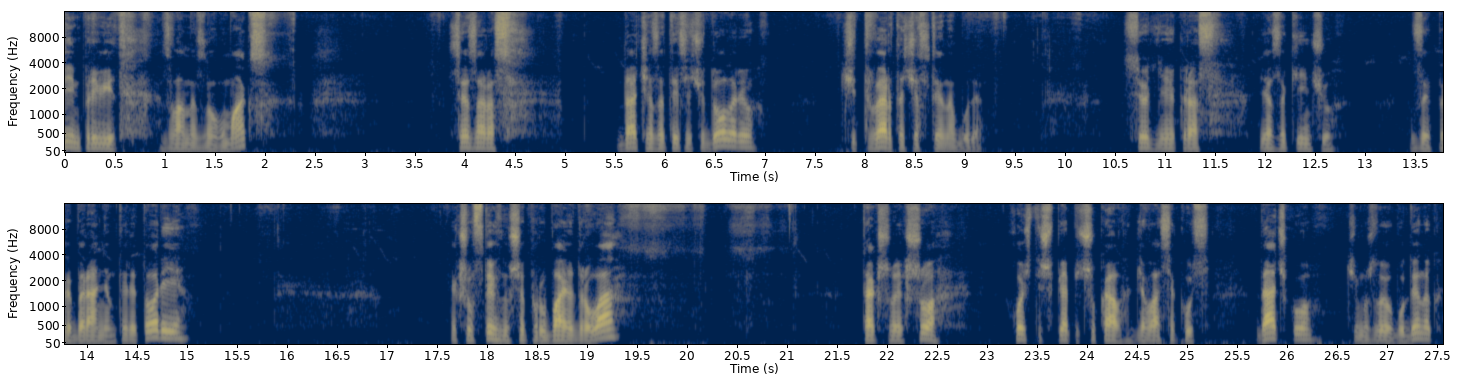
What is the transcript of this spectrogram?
Всім привіт! З вами знову Макс. Це зараз дача за 1000 доларів. Четверта частина буде. Сьогодні якраз я закінчу з прибиранням території. Якщо встигну, ще порубаю дрова. Так що, якщо хочете, щоб я підшукав для вас якусь дачку чи, можливо, будинок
